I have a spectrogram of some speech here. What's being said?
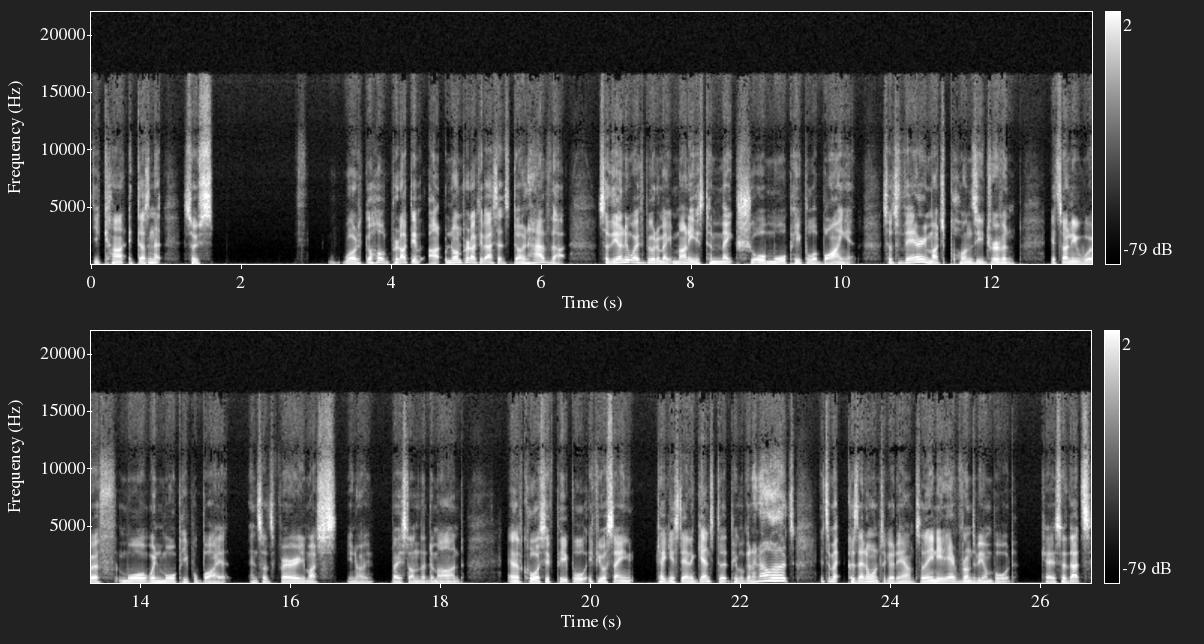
you can't. It doesn't. So well, gold productive, uh, non-productive assets don't have that. So the only way for people to make money is to make sure more people are buying it. So it's very much Ponzi driven. It's only worth more when more people buy it. And so it's very much, you know, based on the demand. And of course, if people, if you're saying taking a stand against it, people are going, no, it's it's because they don't want it to go down. So they need everyone to be on board. Okay, so that's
